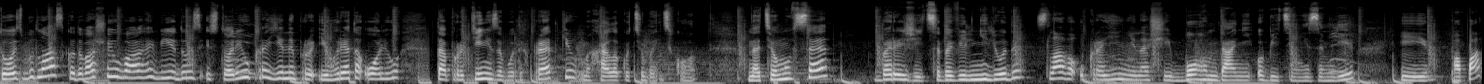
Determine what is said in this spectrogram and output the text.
то ось, будь ласка, до вашої уваги відео з історії України про Ігоря та Ольгу та про тіні забутих предків Михайла Коцюбинського. На цьому все. Бережіть себе, вільні люди. Слава Україні, нашій Богом даній обіцяній землі. І па-па!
